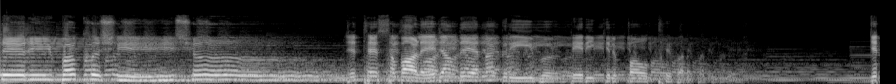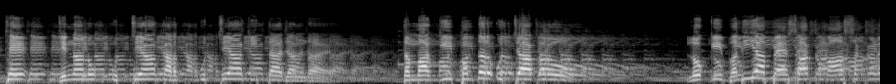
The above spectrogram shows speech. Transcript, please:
ਤੇਰੀ ਬਖਸ਼ੀਸ਼। ਜਿੱਥੇ ਸੰਭਾਲੇ ਜਾਂਦੇ ਆ ਨਾ ਗਰੀਬ, ਤੇਰੀ ਕਿਰਪਾ ਉੱਥੇ ਵਰਤਦੀ ਹੈ। ਜਿੱਥੇ ਜਿਨ੍ਹਾਂ ਨੂੰ ਉੱਚਿਆਂ ਕਰ, ਉੱਚਿਆਂ ਕੀਤਾ ਜਾਂਦਾ ਹੈ। ਦਿਮਾਗੀ ਪੱਧਰ ਉੱਚਾ ਕਰੋ। ਲੋਕੀ ਵਧੀਆ ਪੈਸਾ ਕਮਾ ਸਕਣ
